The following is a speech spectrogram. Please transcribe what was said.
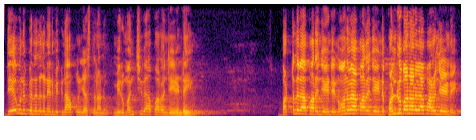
దేవుని పిల్లలుగా నేను మీకు జ్ఞాపకం చేస్తున్నాను. మీరు మంచి వ్యాపారం చేయండి. బట్టల వ్యాపారం చేయండి నూనె వ్యాపారం చేయండి పండ్లు బలాల వ్యాపారం చేయండి.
